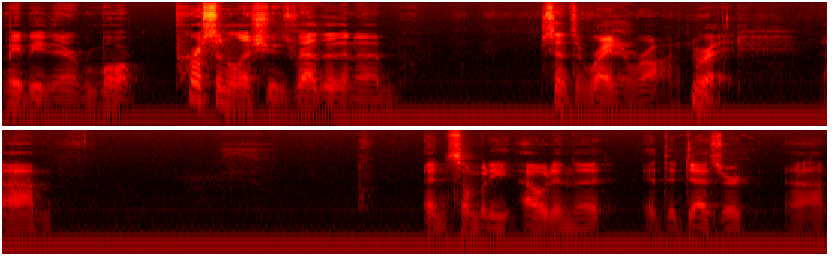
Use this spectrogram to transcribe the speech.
maybe their more personal issues rather than a sense of right and wrong. right. Um, and somebody out in the in the desert um,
